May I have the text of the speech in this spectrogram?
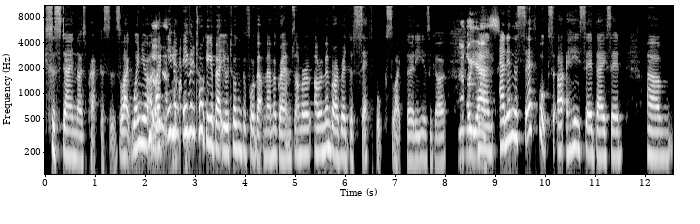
sustain those practices like when you're no, like no, even no. even talking about you were talking before about mammograms I'm a, i remember i read the seth books like 30 years ago oh yes and, and in the seth books uh, he said they said um,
